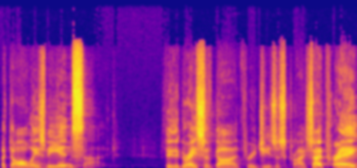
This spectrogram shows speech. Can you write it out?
but to always be inside through the grace of God through Jesus Christ. I pray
